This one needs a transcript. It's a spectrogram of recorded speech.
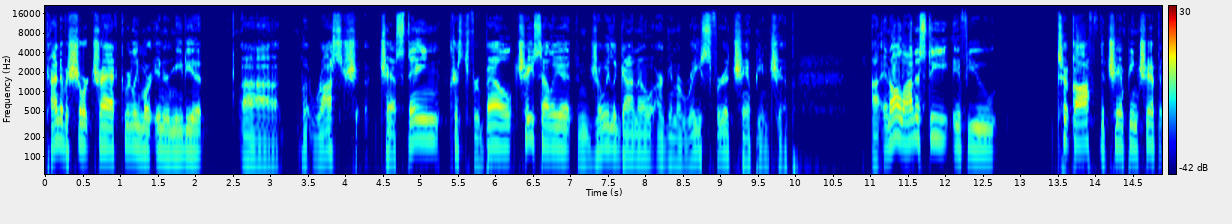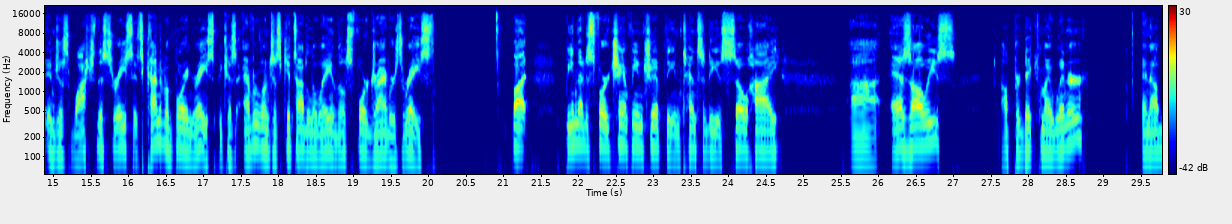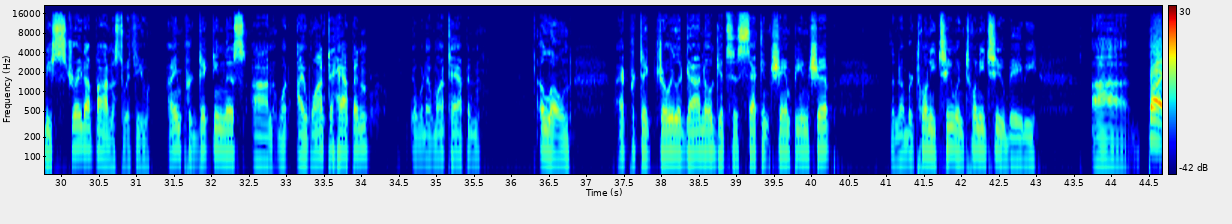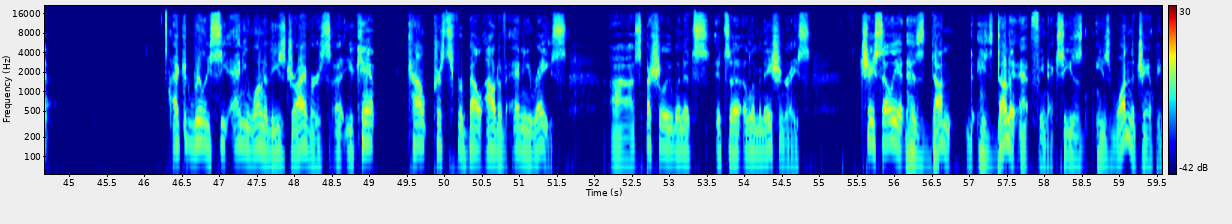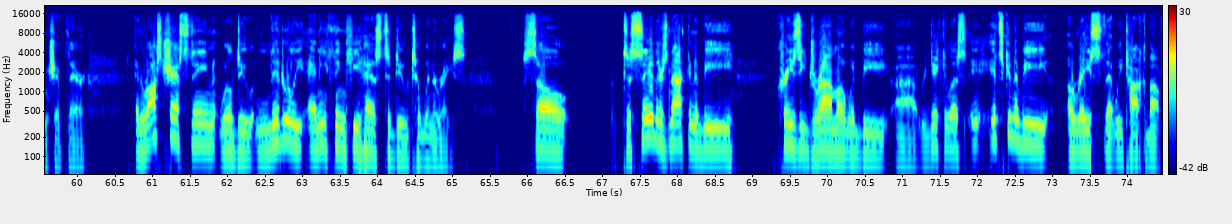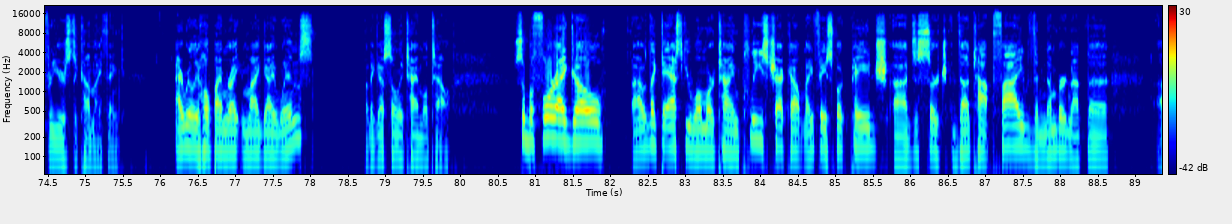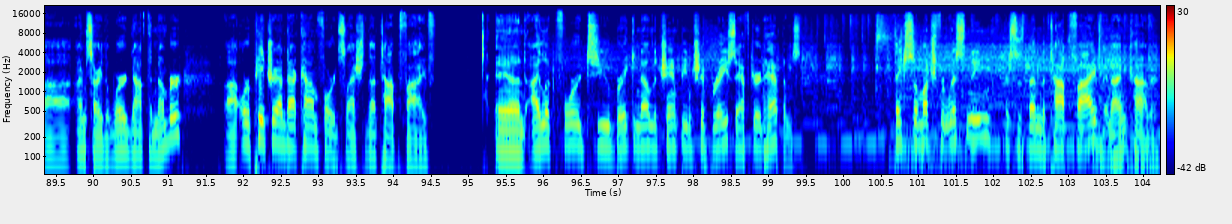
Kind of a short track, really more intermediate. Uh, but Ross Ch- Chastain, Christopher Bell, Chase Elliott, and Joey Logano are going to race for a championship. Uh, in all honesty, if you took off the championship and just watched this race, it's kind of a boring race because everyone just gets out of the way and those four drivers race. But being that it's for a championship, the intensity is so high. Uh, as always, I'll predict my winner and I'll be straight up honest with you. I am predicting this on what I want to happen, and what I want to happen alone. I predict Joey Logano gets his second championship the number 22 and 22, baby. Uh, but I could really see any one of these drivers. Uh, you can't count Christopher Bell out of any race, uh, especially when it's it's an elimination race. Chase Elliott has done he's done it at Phoenix. He's he's won the championship there. And Ross Chastain will do literally anything he has to do to win a race. So to say there's not going to be crazy drama would be uh, ridiculous. it's going to be a race that we talk about for years to come, I think. I really hope I'm right and my guy wins, but I guess only time will tell. So before I go, I would like to ask you one more time please check out my Facebook page. Uh, just search the top five, the number, not the, uh, I'm sorry, the word, not the number, uh, or patreon.com forward slash the top five. And I look forward to breaking down the championship race after it happens. Thanks so much for listening. This has been the top five, and I'm Connor.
